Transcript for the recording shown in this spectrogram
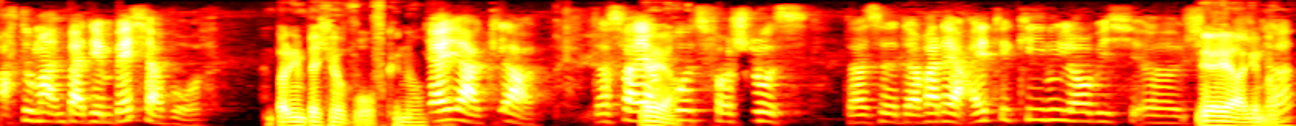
Ach, du meinst bei dem Becherwurf? Bei dem Becherwurf, genau. Ja, ja, klar. Das war ja, Ja, ja. kurz vor Schluss. Das, äh, da war der Aitekin, glaube ich, äh, Ja, ja, genau.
